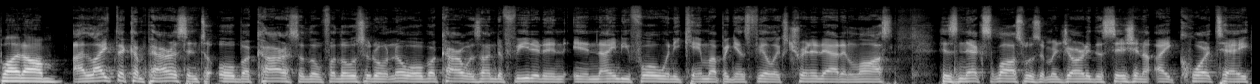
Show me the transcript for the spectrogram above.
But um, I like the comparison to Oba Carr. So, though, for those who don't know, Oba Carr was undefeated in in '94 when he came up against Felix Trinidad and lost. His next loss was a majority decision to Ike Quartey.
